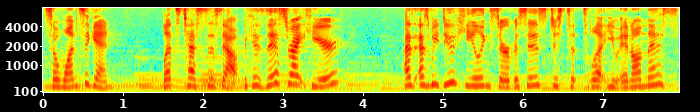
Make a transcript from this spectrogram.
So, once again, let's test this out because this right here, as, as we do healing services, just to, to let you in on this,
